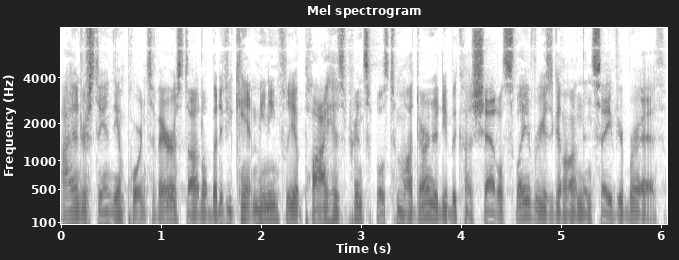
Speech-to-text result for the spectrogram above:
I understand the importance of Aristotle, but if you can't meaningfully apply his principles to modernity because chattel slavery is gone, then save your breath.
